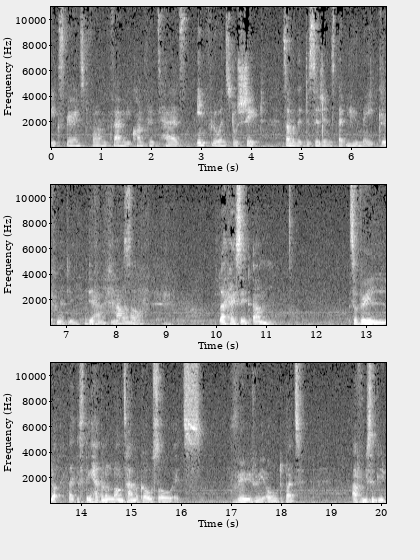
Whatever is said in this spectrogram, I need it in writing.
experienced from family conflict has influenced or shaped some of the decisions that you make? definitely, Yeah, definitely. How um, so? like I said, um, it's a very lo- like this thing happened a long time ago, so it's very very old. But I've recently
